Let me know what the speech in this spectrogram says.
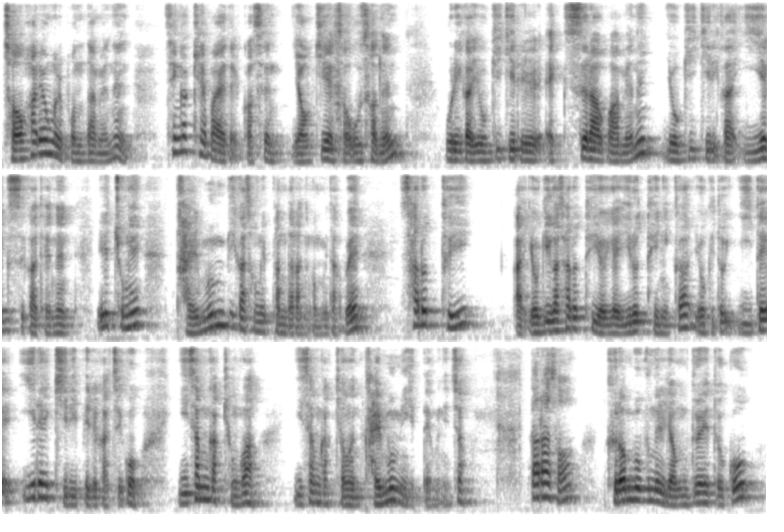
저 활용을 본다면은 생각해 봐야 될 것은 여기에서 우선은 우리가 여기 길이를 x라고 하면은 여기 길이가 2x가 되는 일종의 닮은 비가 성립한다라는 겁니다. 왜? 4루트 2, 아, 여기가 4루트 2, 여기가 2루트이니까 여기도 2대 1의 길이 비를 가지고 이 삼각형과 이 삼각형은 닮음이기 때문이죠. 따라서 그런 부분을 염두에 두고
